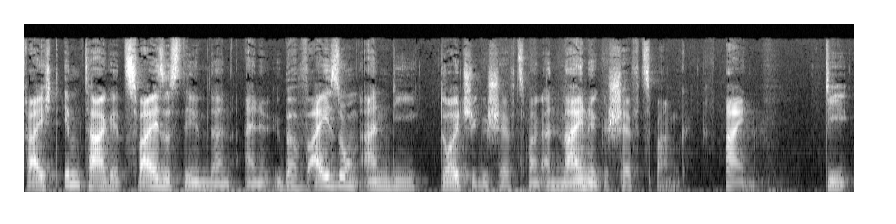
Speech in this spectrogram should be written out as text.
reicht im Tage-2-System dann eine Überweisung an die deutsche Geschäftsbank, an meine Geschäftsbank ein. Die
